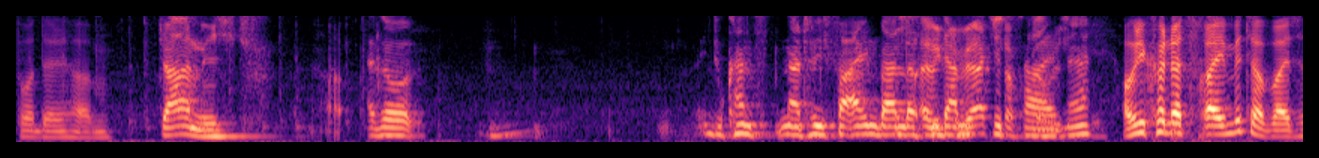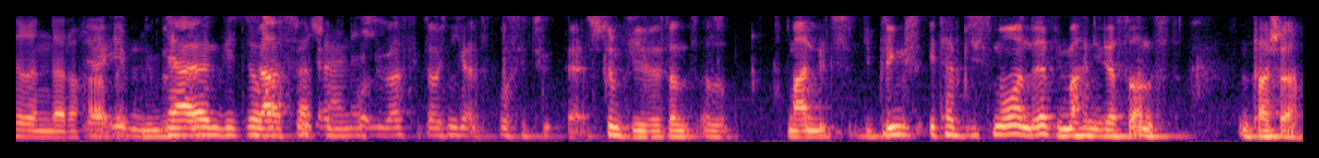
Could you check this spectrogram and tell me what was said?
Bordell haben? Gar nicht. Also, du kannst natürlich vereinbaren, dass sie eine damit bezahlen, ne? Aber die können als freie Mitarbeiterinnen da doch Ja, arbeiten. eben. die müssen Ja, als- irgendwie sowas wahrscheinlich. Als, du darfst sie, glaube ich, nicht als Prostituierte. Ja, stimmt, wie wir sonst. Also, Mann, die Lieblingsetablissement, ne? Wie machen die das sonst? In Pascha.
